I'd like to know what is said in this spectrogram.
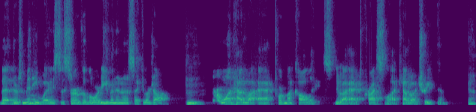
that there's many ways to serve the Lord, even in a secular job. Hmm. Number one, how do I act toward my colleagues? Do I act Christ-like? How do I treat them? Yeah.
